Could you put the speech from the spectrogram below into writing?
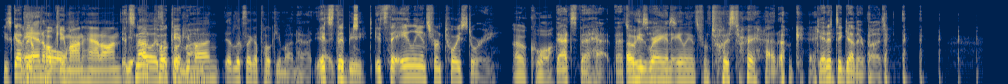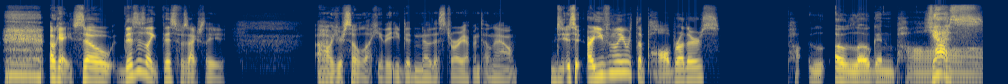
He's got Like the Animal. a Pokemon hat on. It's not oh, is it Pokemon. It looks like a Pokemon hat. Yeah, it's it the be. it's the aliens from Toy Story. oh, cool. That's the hat. That's Oh, he's wearing hat an aliens from Toy Story hat. Okay. Get it together, bud. Okay, so this is like this was actually. Oh, you're so lucky that you didn't know this story up until now. So Are you familiar with the Paul brothers? Pa- oh, Logan Paul. Yes.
